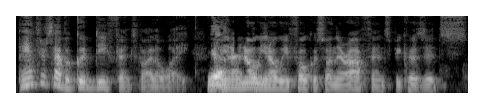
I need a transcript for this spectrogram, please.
Panthers have a good defense, by the way. Yeah. I mean, I know you know we focus on their offense because it's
